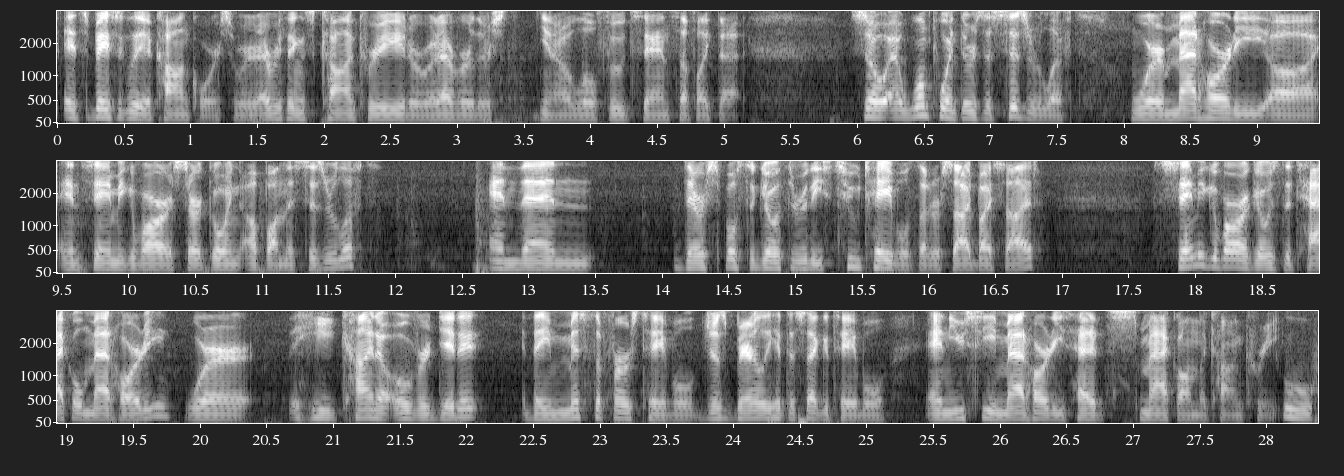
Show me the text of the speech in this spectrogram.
it's basically a concourse where everything's concrete or whatever. There's you know little food stand stuff like that. So at one point there was a scissor lift where Matt Hardy uh, and Sammy Guevara start going up on the scissor lift, and then they're supposed to go through these two tables that are side by side. Sammy Guevara goes to tackle Matt Hardy where he kind of overdid it. They missed the first table, just barely hit the second table, and you see Matt Hardy's head smack on the concrete. Ooh.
